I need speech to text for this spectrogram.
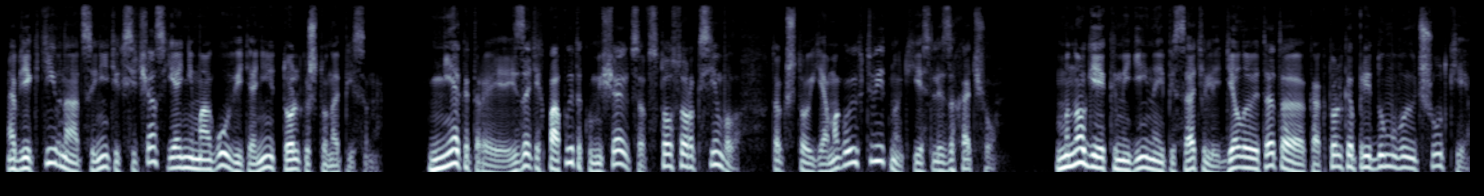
Объективно оценить их сейчас я не могу, ведь они только что написаны. Некоторые из этих попыток умещаются в 140 символов, так что я могу их твитнуть, если захочу. Многие комедийные писатели делают это, как только придумывают шутки.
